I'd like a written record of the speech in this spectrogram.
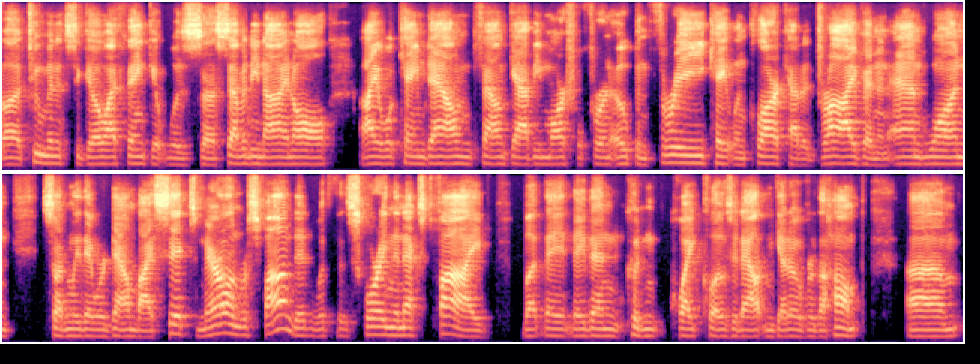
uh, two minutes to go. I think it was uh, 79 all. Iowa came down, found Gabby Marshall for an open three. Caitlin Clark had a drive and an and one. Suddenly they were down by six. Maryland responded with the, scoring the next five, but they they then couldn't quite close it out and get over the hump. Um,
